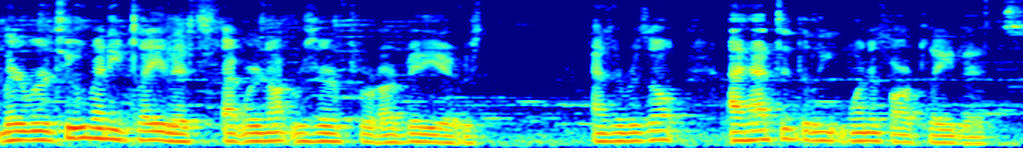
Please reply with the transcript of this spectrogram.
There were too many playlists that were not reserved for our videos. As a result, I had to delete one of our playlists.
